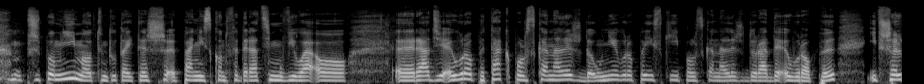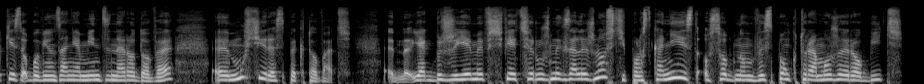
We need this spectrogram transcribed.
przypomnijmy o tym tutaj też pani z Konfederacji mówiła o e, Radzie Europy. Tak, Polska należy do Unii Europejskiej, Polska należy do Rady Europy i wszelkie zobowiązania międzynarodowe e, musi respektować. E, no, Jakby żyjemy w świecie różnych zależności. Polska nie jest osobną wyspą, która może robić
